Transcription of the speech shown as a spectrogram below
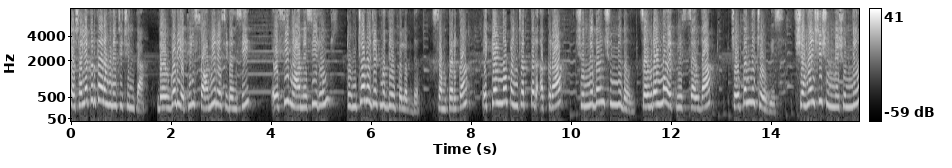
कशाला करता राहण्याची चिंता? देवगड येथील Swami residency AC non AC rooms तुमच्या बजेटमध्ये उपलब्ध. संपर्क एक्क्याण्णव पंच्याहत्तर अकरा शून्य दोन शून्य दोन चौऱ्याण्णव एकवीस चौदा चौपन्न चोवीस शहाऐंशी शून्य शून्य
